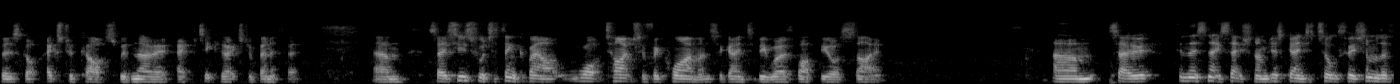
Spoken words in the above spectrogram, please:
that's got extra costs with no particular extra benefit. Um, so it's useful to think about what types of requirements are going to be worthwhile for your site. Um, so in this next section, I'm just going to talk through some of the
